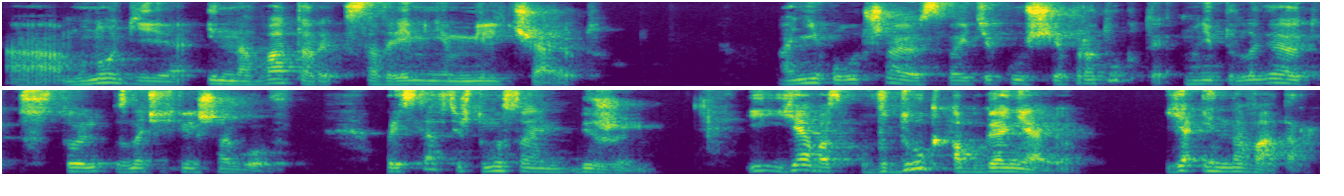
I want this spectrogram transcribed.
А, многие инноваторы со временем мельчают они улучшают свои текущие продукты, но не предлагают столь значительных шагов. Представьте, что мы с вами бежим, и я вас вдруг обгоняю. Я инноватор.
